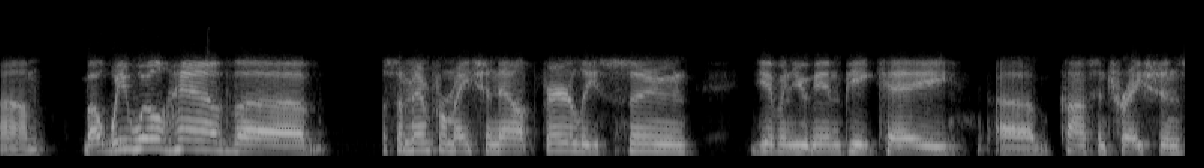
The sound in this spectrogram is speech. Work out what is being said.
Um, but we will have uh, some information out fairly soon, giving you NPK uh, concentrations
